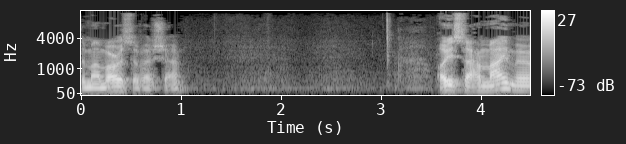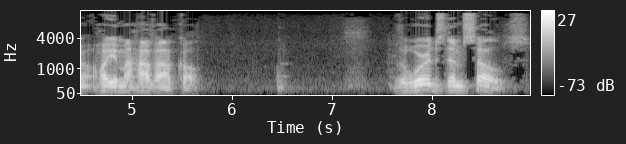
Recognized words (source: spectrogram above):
the Mamoris of Hashem. The words themselves,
